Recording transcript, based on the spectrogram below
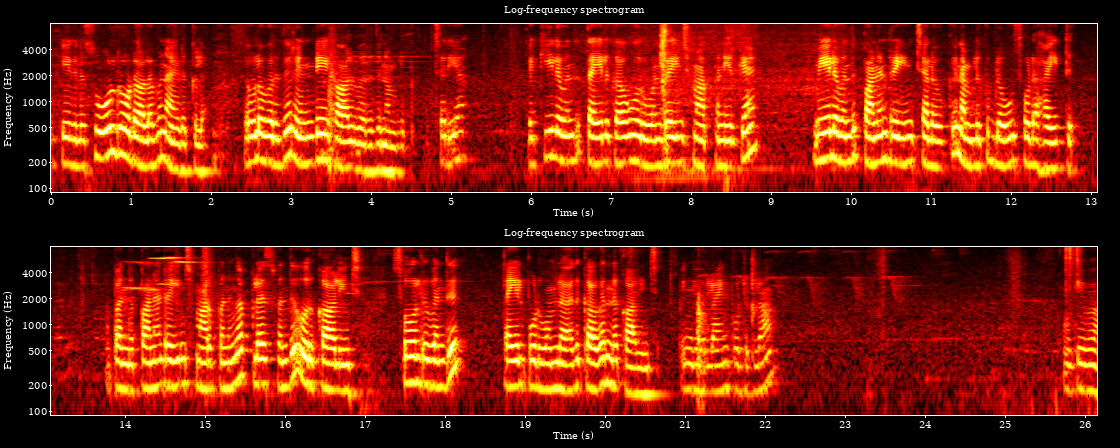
ஓகே இதில் சோல்ரோட அளவு நான் எடுக்கலை. எவ்வளோ வருது? ரெண்டே கால் வருது நம்மளுக்கு. சரியா? இப்போ கீழே வந்து தையலுக்காக ஒரு ஒன்றரை இன்ச் மார்க் பண்ணியிருக்கேன். மேலே வந்து பன்னெண்டரை இன்ச் அளவுக்கு நம்மளுக்கு ப்ளவுஸோட ஹைட்டு அப்போ அந்த பன்னெண்டரை இன்ச் மார்க் பண்ணுங்கள் ப்ளஸ் வந்து ஒரு கால் இன்ச் ஷோல்ட்ரு வந்து தையல் போடுவோம்ல அதுக்காக இந்த கால் இன்ச் இப்போ இங்கே ஒரு லைன் போட்டுக்கலாம். ஓகேவா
